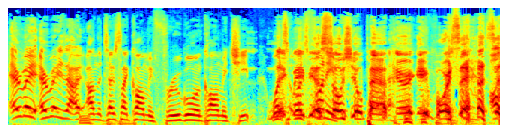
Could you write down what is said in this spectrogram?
everybody, everybody's out on the text line calling me frugal and calling me cheap. What's Nick may what's be funny? a sociopath. Eric A four says. Oh,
